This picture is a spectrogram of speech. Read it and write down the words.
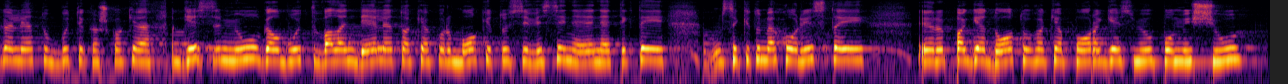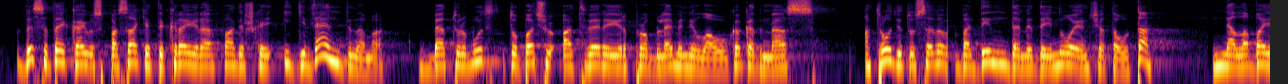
galėtų būti kažkokia giesmių, galbūt valandėlė to tokia, kur mokytųsi visi, ne, ne tik tai, sakytume, choristai ir pagėdotų kokią porą gesmių po mišių. Visa tai, ką jūs pasakėte, tikrai yra fadiškai įgyvendinama, bet turbūt tuo pačiu atveria ir probleminį lauką, kad mes atrodytų save vadindami dainuojančią tautą, nelabai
